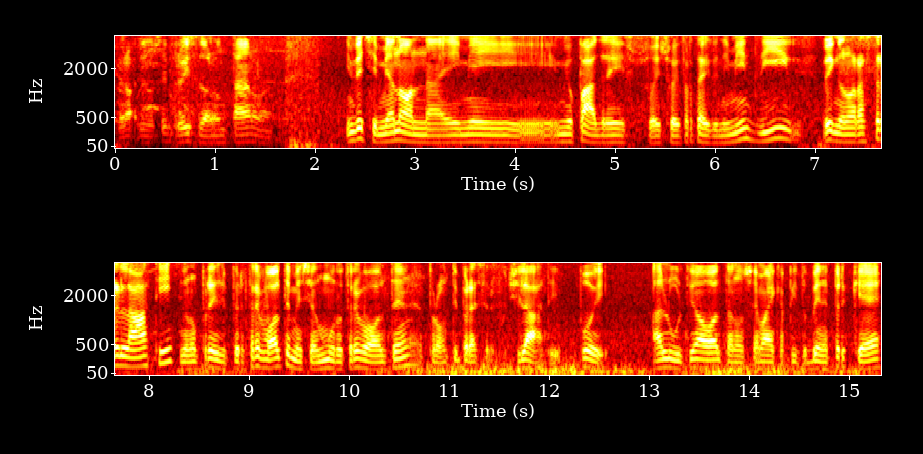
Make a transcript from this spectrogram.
però l'ho sempre visto da lontano. Ma... Invece mia nonna e miei, mio padre e i suoi, i suoi, fratelli, quindi i miei zii, vengono rastrellati, vengono presi per tre volte, messi al muro tre volte, pronti per essere fucilati. Poi all'ultima volta non si è mai capito bene perché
